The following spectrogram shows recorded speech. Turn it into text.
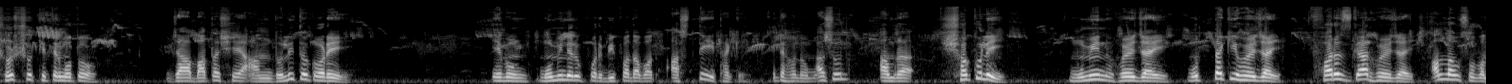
শস্য ক্ষেতের মতো যা বাতাসে আন্দোলিত করে এবং মুমিনের উপর বিপদ আপদ আসতেই থাকে। এটা হলো আসুন আমরা সকলেই মুমিন হয়ে যাই, মুত্তাকি হয়ে যাই, ফরেজগার হয়ে যাই। আল্লাহ সুবাহ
